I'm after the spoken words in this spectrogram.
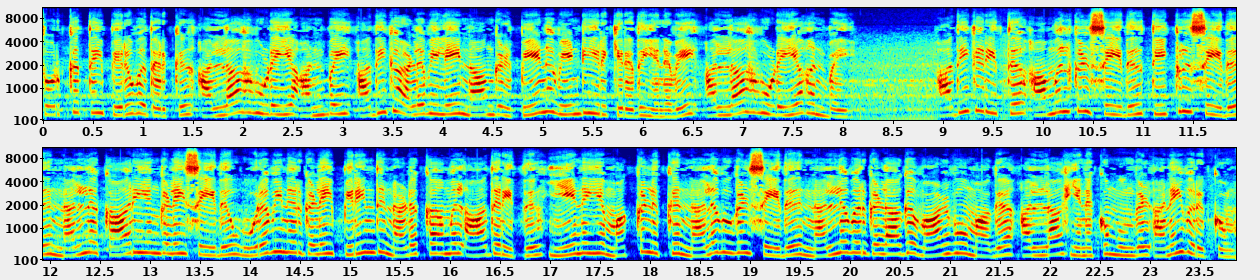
சொர்க்கத்தை பெறுவதற்கு அல்லாஹுடைய அன்பை அதிக அளவிலே நாங்கள் பேண வேண்டியிருக்கிறது எனவே அல்லாஹுடைய அன்பை அதிகரித்து அமல்கள் செய்து திக்ரு செய்து நல்ல காரியங்களை செய்து உறவினர்களை பிரிந்து நடக்காமல் ஆதரித்து ஏனைய மக்களுக்கு நலவுகள் செய்து நல்லவர்களாக வாழ்வோமாக அல்லாஹ் எனக்கும் உங்கள் அனைவருக்கும்.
